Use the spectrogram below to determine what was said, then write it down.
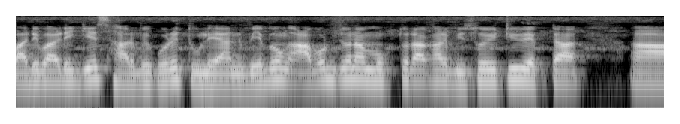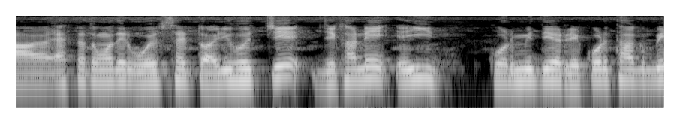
বাড়ি বাড়ি গিয়ে সার্ভে করে তুলে আনবে এবং আবর্জনা মুক্ত রাখার বিষয়টিও একটা একটা তোমাদের ওয়েবসাইট তৈরি হচ্ছে, যেখানে এই কর্মীদের রেকর্ড থাকবে,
